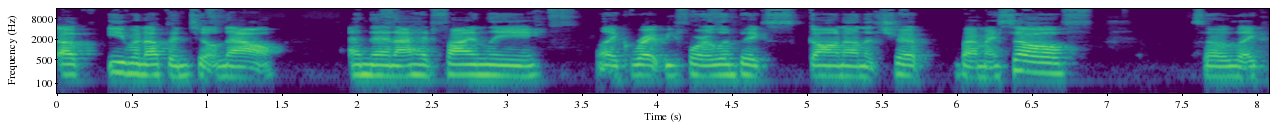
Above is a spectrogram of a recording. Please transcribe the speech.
up even up until now. And then I had finally like right before Olympics gone on a trip by myself. So I was like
